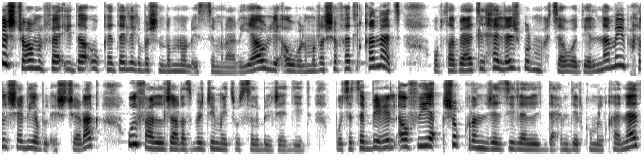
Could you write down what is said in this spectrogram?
باش تعم الفائدة وكذلك باش نضمنوا الاستمرارية. واللي أول مرة شاف هذه القناة وبطبيعة الحال عجبوا المحتوى ديالنا ما يبخلش عليا بالاشتراك ويفعل الجرس باش ديما يتوصل بالجديد. متتبعي الأوفياء شكرا جزيلا للدعم ديالكم القناة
